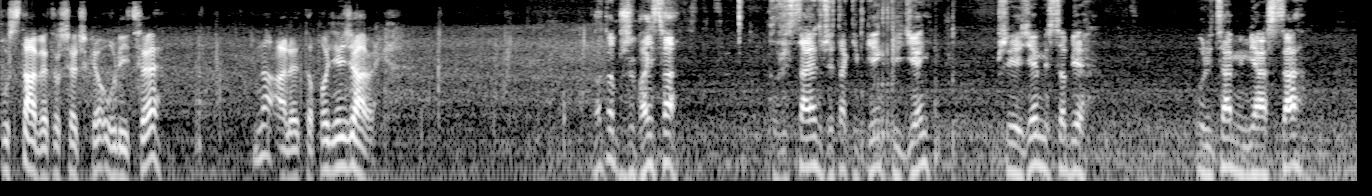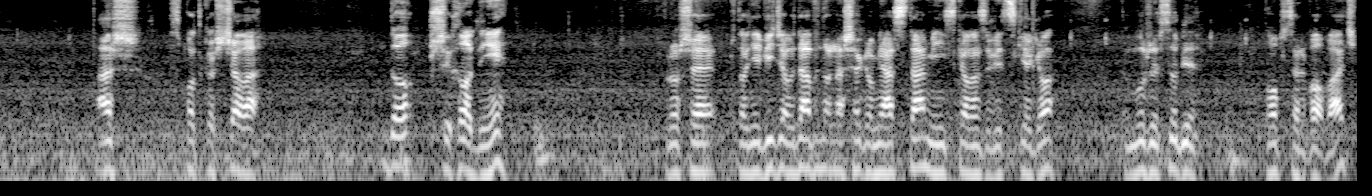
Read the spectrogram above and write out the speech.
Pustawę troszeczkę ulicę. No ale to poniedziałek. No to proszę Państwa, korzystając, że taki piękny dzień, przyjedziemy sobie ulicami miasta, aż spod kościoła do przychodni. Proszę, kto nie widział dawno naszego miasta, Mińska Mazowieckiego, to może sobie poobserwować.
